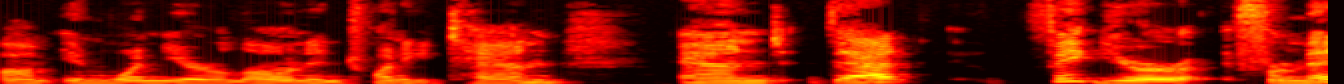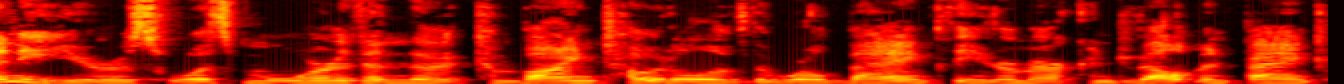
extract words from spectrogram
um, in one year alone in 2010. And that figure for many years was more than the combined total of the World Bank, the Inter American Development Bank,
